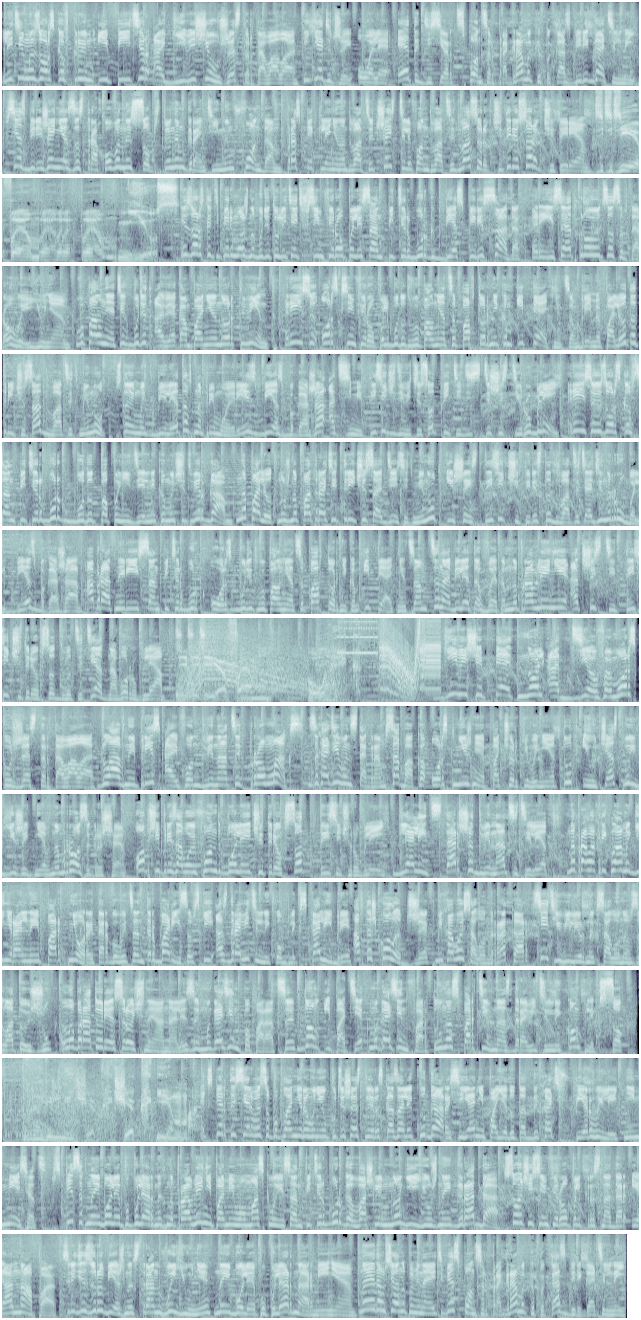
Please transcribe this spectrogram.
Летим из Орска в Крым и Питер, а гивище уже стартовало. Я диджей Оля. Это десерт, спонсор программы КПК «Сберегательный». Все сбережения застрахованы собственным гарантийным фондом. Проспект Ленина, 26, телефон 22 44 44. News. Из Орска теперь можно будет улететь в Симферополь и Санкт-Петербург без пересадок. Рейсы откроются со 2 июня. Выполнять их будет авиакомпания «Нортвинд». Рейсы Орск-Симферополь будут выполняться по вторникам и пятницам. Время полета 3 часа 20 минут. Стоимость билетов на прямой рейс без багажа от 7956 рублей. Рейсы из Орска в Санкт-Петербург будут по понедельникам и четвергам. На полет нужно потратить 3 часа 10 минут и 6421 рубль без багажа. Обратный рейс Санкт-Петербург-Орск будет выполняться по вторникам и пятницам. Цена билета в этом направлении от 6421 рубля. Oh. Гивище 5.0 от DFM Орск уже стартовало. Главный приз iPhone 12 Pro Max. Заходи в Инстаграм собака Орск нижнее подчеркивание тут и участвуй в ежедневном розыгрыше. Общий призовой фонд более 400 тысяч рублей. Для лиц старше 12 лет. На правах рекламы генеральные партнеры торговый центр Борисовский, оздоровительный комплекс Калибри, автошкола Джек, меховой салон Ракар, сеть ювелирных салонов Золотой Жук, лаборатория срочные анализы, магазин Папарацци, дом ипотек, магазин Фортуна, спортивно-оздоровительный комплекс СОК. Правильный чек. Чек-ин. Эксперты сервиса по планированию путешествий рассказали, куда россияне поедут отдыхать в первый летний месяц. В список наиболее популярных направлений помимо Москвы и Санкт-Петербурга вошли многие южные города – Сочи, Симферополь, Краснодар и Анапа. Среди зарубежных стран в июне наиболее популярна Армения. На этом все. Напоминаю тебе спонсор программы КПК «Сберегательный».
